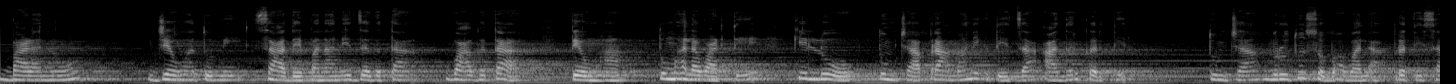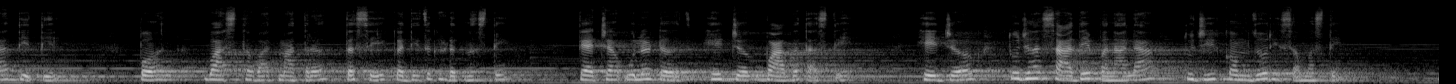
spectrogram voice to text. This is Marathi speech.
बाळांनो जेव्हा तुम्ही साधेपणाने जगता वागता तेव्हा तुम्हाला वाटते की लोक तुमच्या प्रामाणिकतेचा आदर करतील तुमच्या मृदू स्वभावाला प्रतिसाद देतील. पण वास्तवात मात्र तसे कधीच घडत नसते. त्याच्या उलटच हे जग वागत असते. हे जग तुझ्या साधेपणाला तुझी कमजोरी समजते.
